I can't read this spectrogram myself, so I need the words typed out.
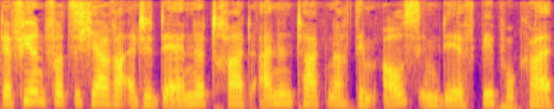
Der 44 Jahre alte Däne trat einen Tag nach dem Aus im DFB-Pokal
